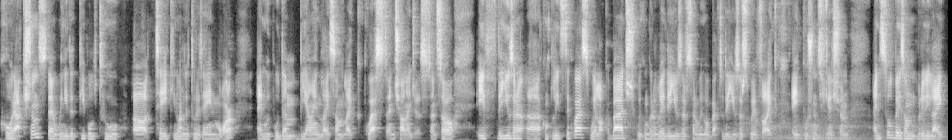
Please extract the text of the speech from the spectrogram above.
core actions that we needed people to uh, take in order to retain more, and we put them behind like some like quests and challenges. And so if the user uh, completes the quest, we lock a badge, we congratulate the users, and we go back to the users with like a push notification. And it's all based on really like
